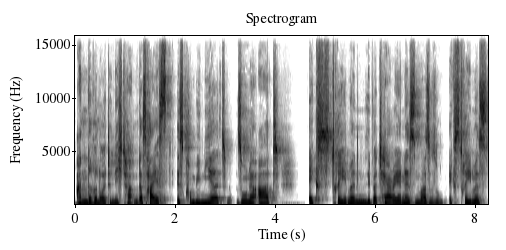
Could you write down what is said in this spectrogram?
andere Leute nicht haben. Das heißt, es kombiniert so eine Art extremen Libertarianism, also so extremes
